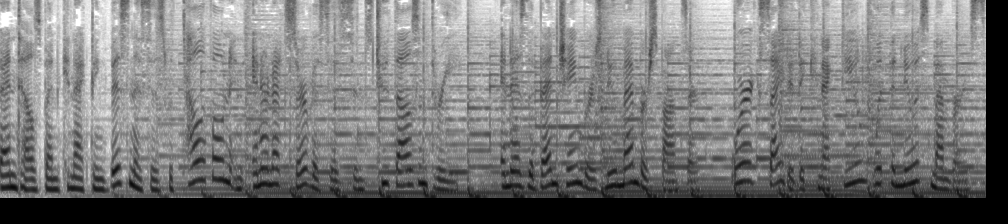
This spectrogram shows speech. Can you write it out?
BendTel's been connecting businesses with telephone and internet services since 2003. And as the Bend Chambers new member sponsor, we're excited to connect you with the newest members.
